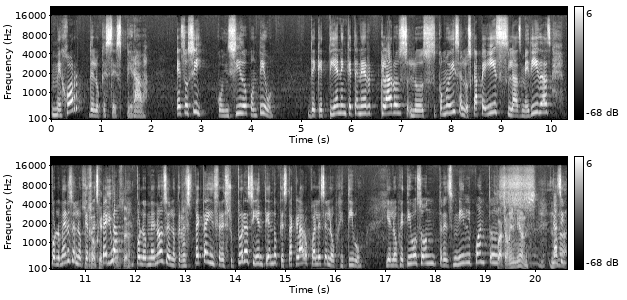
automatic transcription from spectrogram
mejor de lo que se esperaba. Eso sí, coincido contigo de que tienen que tener claros los, ¿cómo dicen? Los KPIs, las medidas, por lo menos en lo que respecta, por lo menos en lo que respecta a infraestructura, sí entiendo que está claro cuál es el objetivo y el objetivo son 3 mil, ¿cuántos? 4 mil millones. Casi no,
